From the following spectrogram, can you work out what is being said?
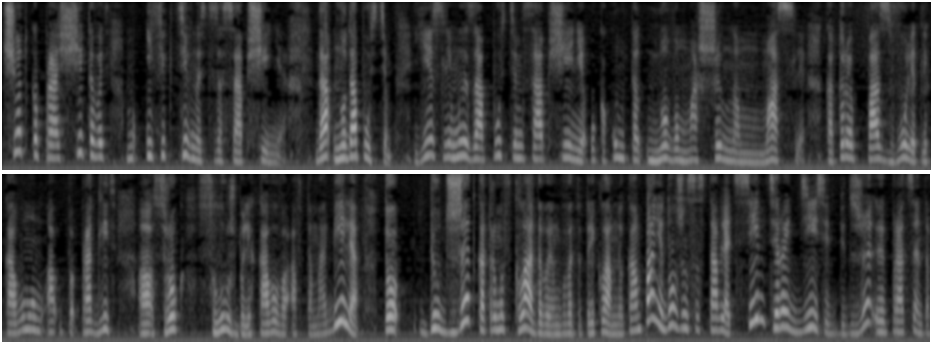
четко просчитывать эффективность за сообщение. Да? Но, допустим, если мы запустим сообщение о каком-то новом машинном масле, которое позволит легковому а, продлить а, срок службы легкового автомобиля, то бюджет, который мы вкладываем в эту рекламную кампанию, должен составлять 7-10% э,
